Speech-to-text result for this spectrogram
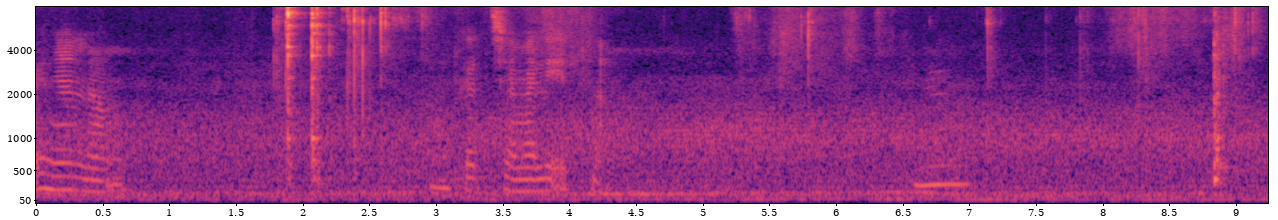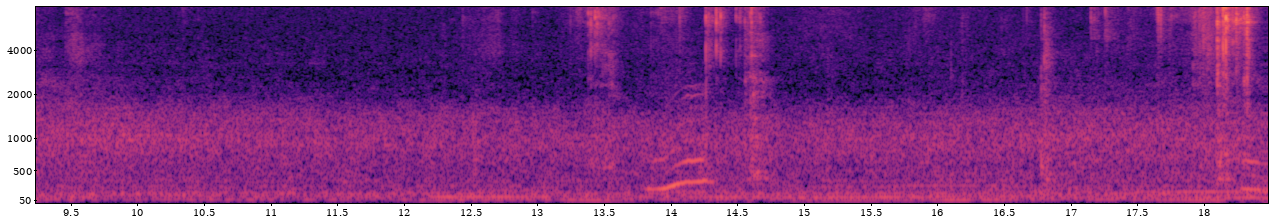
Ganyan lang. Angkat siya, maliit lang. Ayan. Ayan. Ayan.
